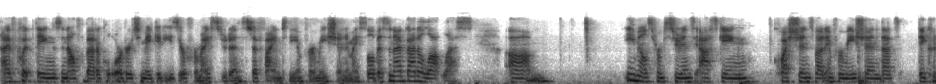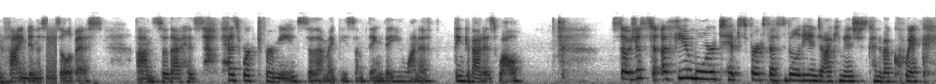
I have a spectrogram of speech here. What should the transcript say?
I've put things in alphabetical order to make it easier for my students to find the information in my syllabus. And I've got a lot less um, emails from students asking questions about information that they could find in the syllabus. Um, so that has has worked for me. So that might be something that you want to think about as well. So just a few more tips for accessibility in documents, just kind of a quick,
